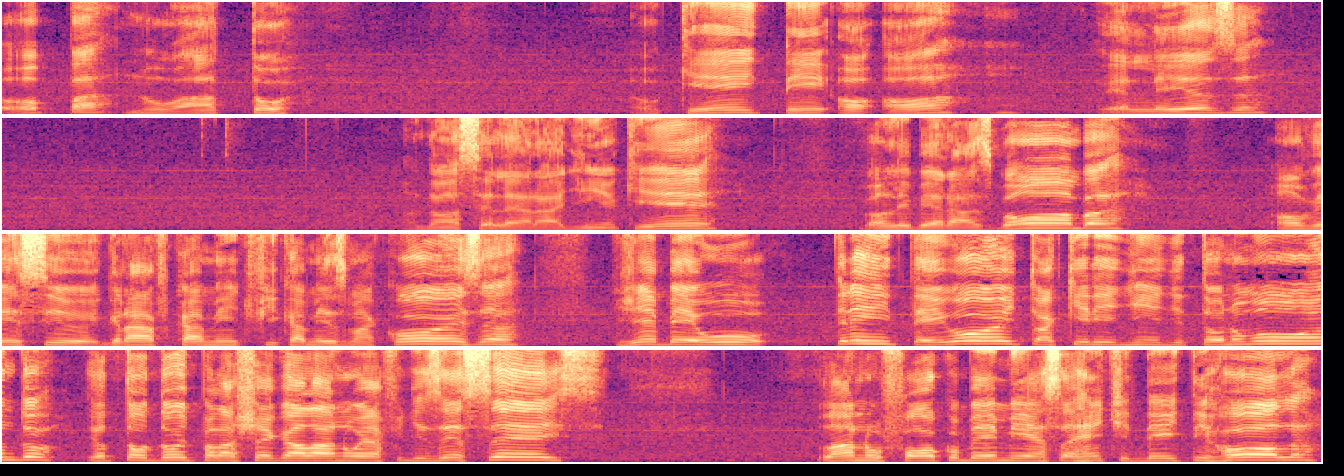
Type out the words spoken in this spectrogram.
Opa, no ato. Ok, T-O-O. Beleza. Vamos dar uma aceleradinha aqui. Vamos liberar as bombas. Vamos ver se graficamente fica a mesma coisa. GBU 38, a queridinha de todo mundo. Eu tô doido para chegar lá no F16. Lá no Foco BMS a gente deita e rola.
